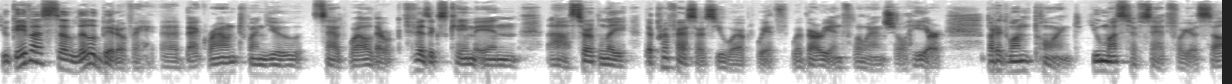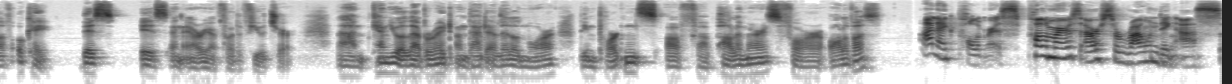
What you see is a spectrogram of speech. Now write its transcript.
You gave us a little bit of a, a background when you said, well, there physics came in. Uh, certainly, the professors you worked with were very influential here. But at one point, you must have said for yourself, okay, this is an area for the future. Um, can you elaborate on that a little more? The importance of uh, polymers for all of us? I like polymers. Polymers are surrounding us.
